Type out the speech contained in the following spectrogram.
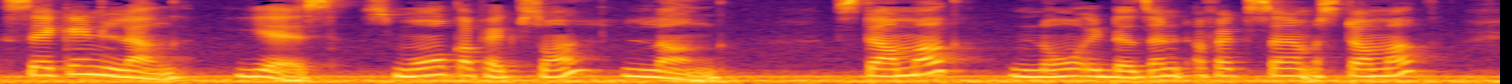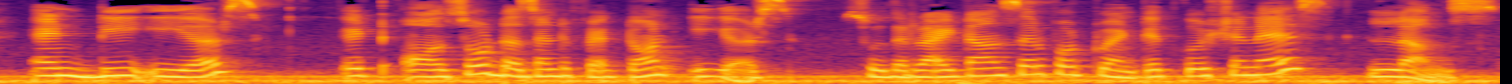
Second lung, yes, smoke affects on lung. Stomach, no, it doesn't affect stomach. And D ears, it also doesn't affect on ears. So the right answer for 20th question is lungs.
